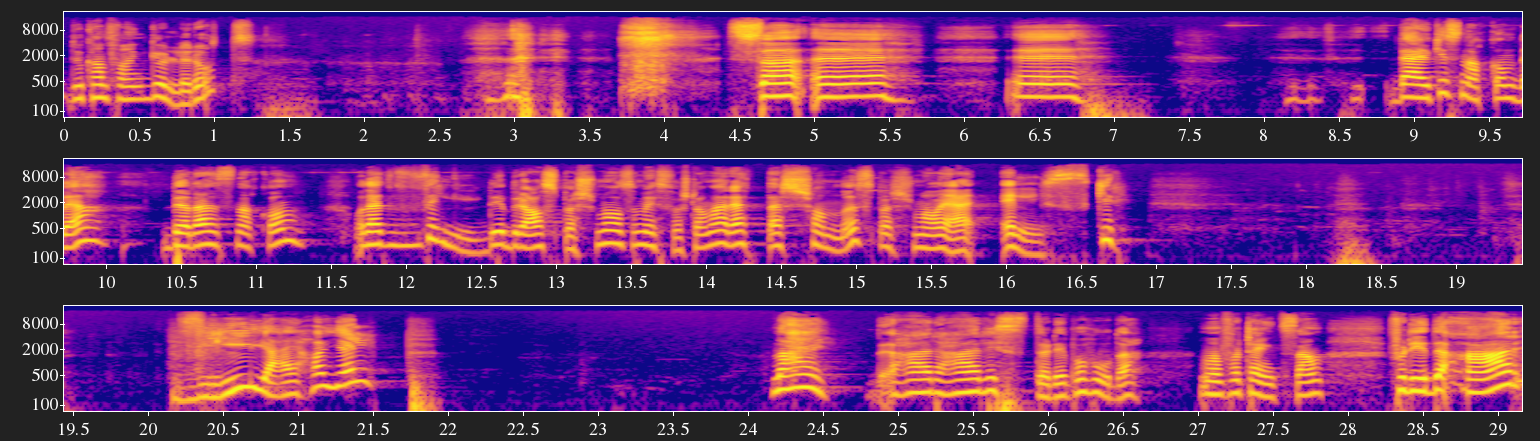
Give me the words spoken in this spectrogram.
du kan få en gulrot'. Så eh, Eh, det er jo ikke snakk om det. Det det er snakk om, og det er et veldig bra spørsmål, som misforstår meg rett. Det er sånne spørsmål jeg elsker. Vil jeg ha hjelp? Nei. Her, her, rister de på hodet. Man får tenkt seg om. Fordi det er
